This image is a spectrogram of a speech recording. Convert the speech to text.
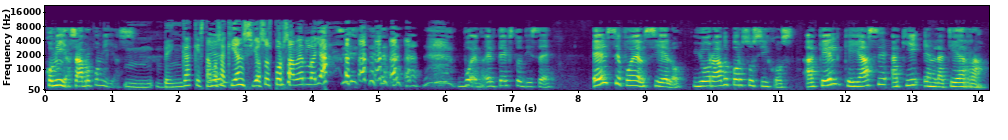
comillas, abro comillas. Mm, Venga, que estamos aquí ansiosos por saberlo ya. Bueno, el texto dice, Él se fue al cielo, llorado por sus hijos, aquel que yace aquí en la tierra.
